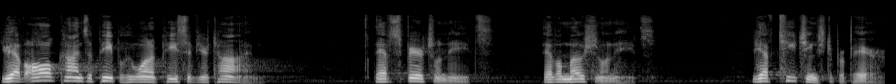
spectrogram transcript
You have all kinds of people who want a piece of your time. They have spiritual needs, they have emotional needs. You have teachings to prepare.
